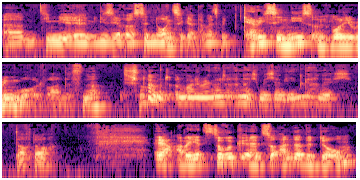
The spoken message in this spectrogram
ähm, die äh, Miniserie aus den 90ern, damals mit Gary Sinise und Molly Ringwald waren das, ne? So. Stimmt, an Molly Ringwald erinnere ich mich an ihn gar nicht. Doch, doch. Ja, aber jetzt zurück äh, zu Under the Dome.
